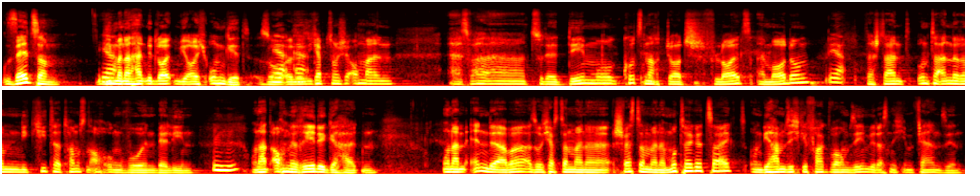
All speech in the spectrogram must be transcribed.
seltsam, wie ja. man dann halt mit Leuten wie euch umgeht. So, ja, also ja. ich habe zum Beispiel auch mal ein, es war zu der Demo kurz nach George Floyds Ermordung. Ja. Da stand unter anderem Nikita Thompson auch irgendwo in Berlin mhm. und hat auch eine Rede gehalten. Und am Ende aber, also ich habe es dann meiner Schwester und meiner Mutter gezeigt und die haben sich gefragt, warum sehen wir das nicht im Fernsehen?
